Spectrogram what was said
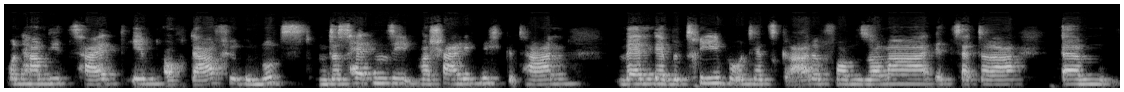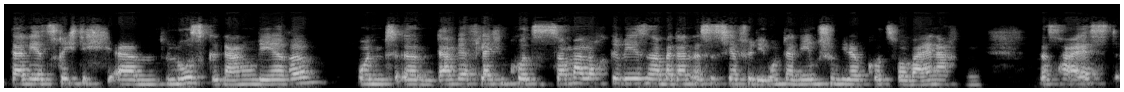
und haben die Zeit eben auch dafür genutzt. Und das hätten sie wahrscheinlich nicht getan, wenn der Betrieb und jetzt gerade vom Sommer etc. Ähm, dann jetzt richtig ähm, losgegangen wäre. Und ähm, dann wäre vielleicht ein kurzes Sommerloch gewesen, aber dann ist es ja für die Unternehmen schon wieder kurz vor Weihnachten. Das heißt,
